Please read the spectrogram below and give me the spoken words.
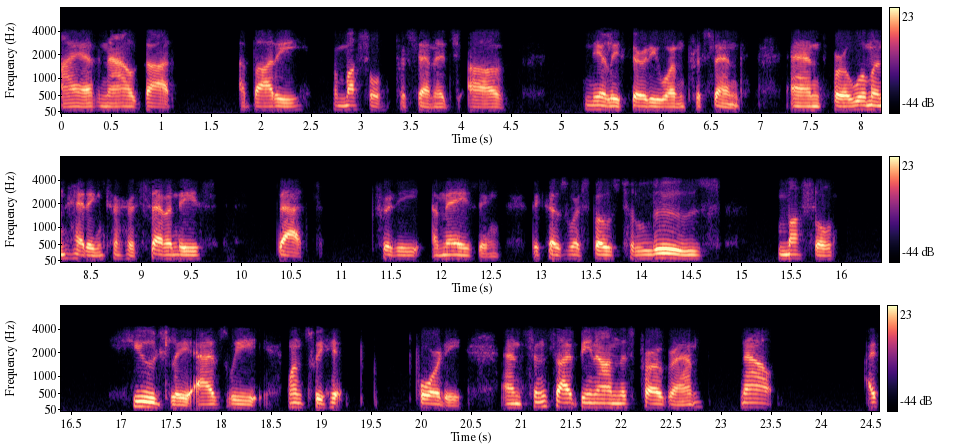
I have now got a body, a muscle percentage of nearly 31%. And for a woman heading to her 70s, that's pretty amazing because we're supposed to lose muscle hugely as we once we hit 40. And since I've been on this program, now I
